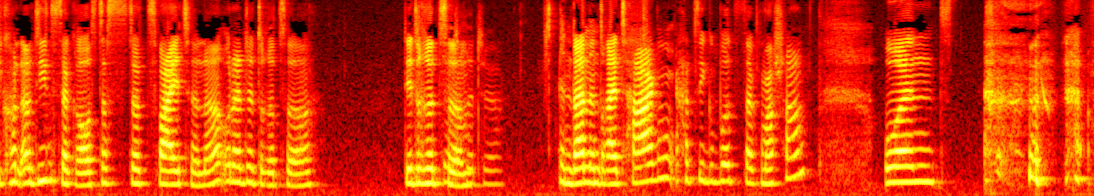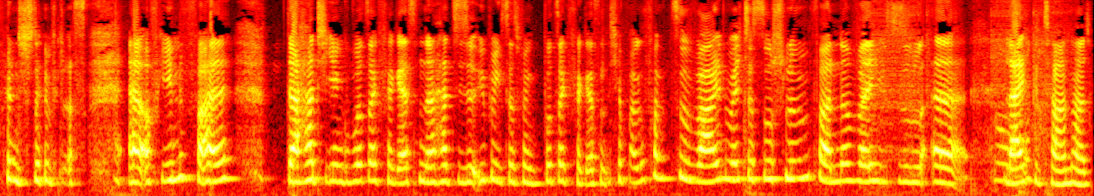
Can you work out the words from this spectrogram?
Die kommt am Dienstag raus. Das ist der zweite, ne? Oder der dritte? Der dritte. Der dritte. Und dann in drei Tagen hat sie Geburtstag, Mascha. Und. Mensch, stell mir das. Äh, auf jeden Fall da hatte ich ihren Geburtstag vergessen. Dann hat sie so übrigens das mein Geburtstag vergessen. Ich habe angefangen zu weinen, weil ich das so schlimm fand, ne? weil ich so äh, oh. leid getan hat.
